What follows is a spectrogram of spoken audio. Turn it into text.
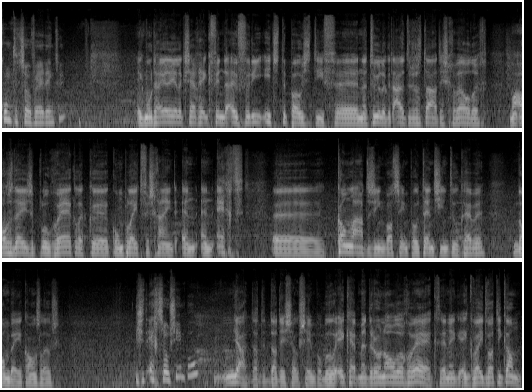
Komt het zover, denkt u? Ik moet heel eerlijk zeggen, ik vind de euforie iets te positief. Eh, natuurlijk, het uitresultaat is geweldig. Maar als deze ploeg werkelijk eh, compleet verschijnt en, en echt eh, kan laten zien wat ze in potentie natuurlijk hebben, dan ben je kansloos. Is het echt zo simpel? Ja, dat, dat is zo simpel. Ik heb met Ronaldo gewerkt en ik, ik weet wat hij kan.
